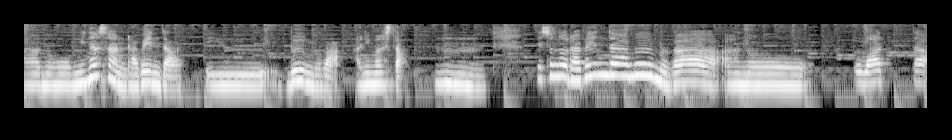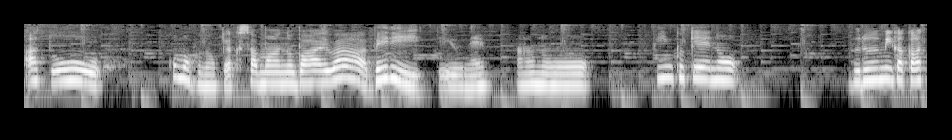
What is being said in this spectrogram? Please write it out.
あの皆さんラベンダーっていうブームがありました。うん、でそのラベンダーブームがあの終わった後コモフのお客様の場合はベリーっていうねあのピンク系のブルーみがかっ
